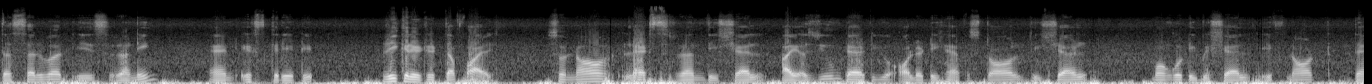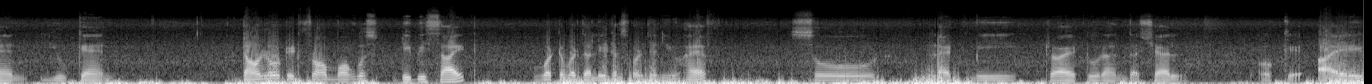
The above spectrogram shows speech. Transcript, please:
the server is running and it's created recreated the file. So now let's run the shell. I assume that you already have installed the shell mongodb shell. If not then you can download it from mongodb site whatever the latest version you have. So let me try to run the shell. Okay I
